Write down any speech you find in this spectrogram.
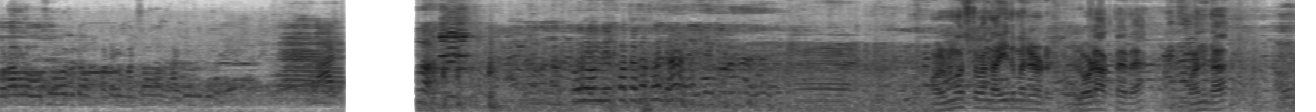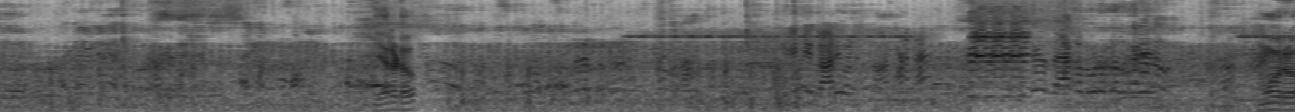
ಬಡ ಬಡ ಹೊಸರು ಹೋಗ್ಬಿಟ್ಟು ಪಟಕಿ ಮನುಷ್ಯ ಹಾಕಿ ಬಿಡ್ತೀನಿ. ಆಲ್ಮೋಸ್ಟ್ ಒಂದು ಐದು ಮರಿ ನೋಡ್ರಿ ಲೋಡ್ ಆಗ್ತಾ ಇದೆ. ಒಂದು ಎರಡು. ಮೂರು.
